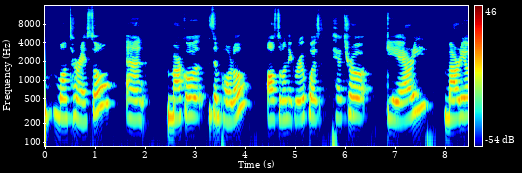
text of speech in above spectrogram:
mm-hmm. Monterosso and Marco Zampollo. Also in the group was Pietro Gieri, Mario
